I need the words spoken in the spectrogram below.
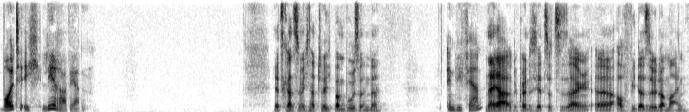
wollte ich Lehrer werden. Jetzt kannst du mich natürlich bambuseln, ne? Inwiefern? Naja, du könntest jetzt sozusagen äh, auch wieder Söder meinen.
